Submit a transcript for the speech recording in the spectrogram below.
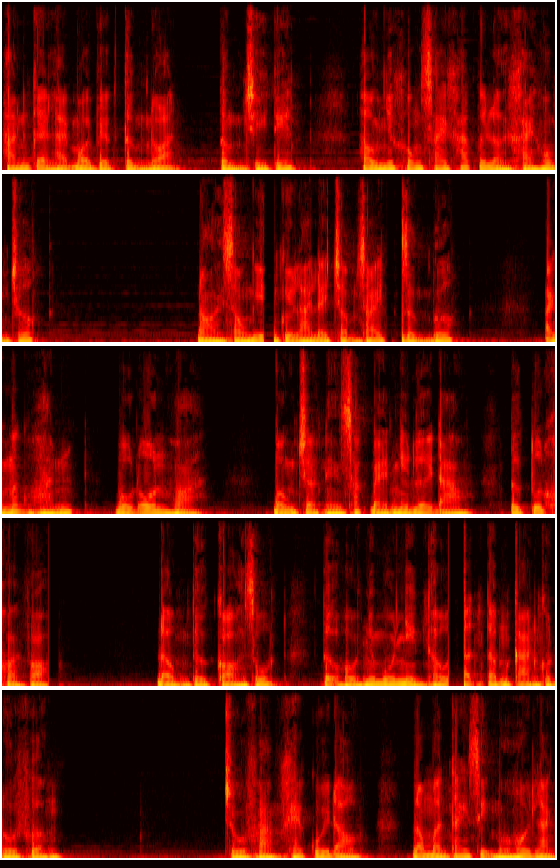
Hắn kể lại mọi việc từng đoạn Từng chi tiết Hầu như không sai khác với lời khai hôm trước. Nói xong Yên Quy Lai lấy chậm rãi dừng bước. Ánh mắt của hắn vốn ôn hòa Bỗng trở nên sắc bén như lưỡi đào Được tuốt khỏi vỏ Đồng từ cò rút Tự hồ như muốn nhìn thấu tận tâm can của đối phương. Chú Phạm khẽ cúi đầu Lòng bàn tay dịn mồ hôi lạnh.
